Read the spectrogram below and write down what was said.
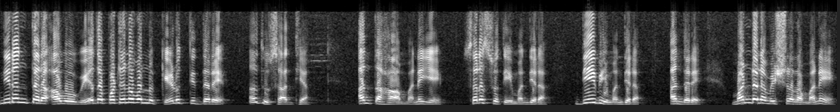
ನಿರಂತರ ಅವು ವೇದ ಪಠನವನ್ನು ಕೇಳುತ್ತಿದ್ದರೆ ಅದು ಸಾಧ್ಯ. ಅಂತಹ ಮನೆಯೇ ಸರಸ್ವತಿ ಮಂದಿರ, ದೇವಿ ಮಂದಿರ. ಅಂದರೆ ಮಂಡನ ಮಿಶ್ರರ ಮನೆ,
